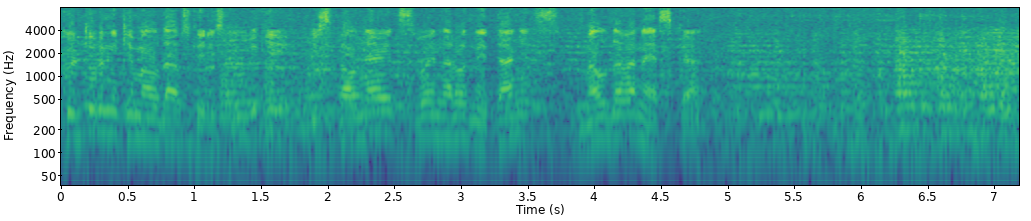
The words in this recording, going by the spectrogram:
Физкультурники Молдавской Республики исполняют свой народный танец «Молдаванеска». На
